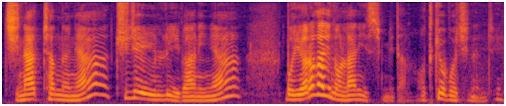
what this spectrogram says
지나쳤느냐 취재윤리 위반이냐 뭐 여러 가지 논란이 있습니다. 어떻게 보시는지.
